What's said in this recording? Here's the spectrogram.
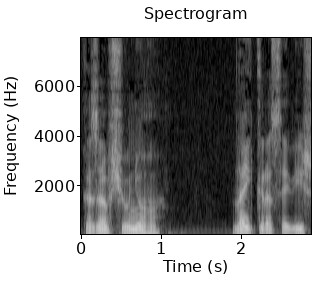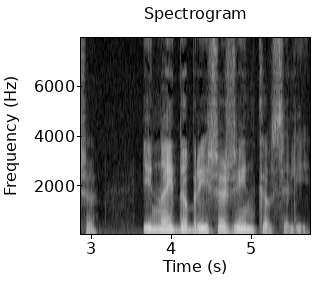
казав, що у нього найкрасивіша і найдобріша жінка в селі.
